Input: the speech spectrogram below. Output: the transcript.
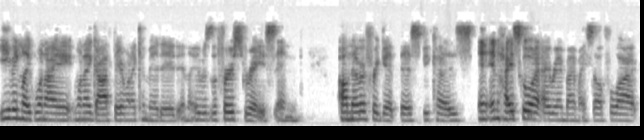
even like when I when I got there, when I committed, and it was the first race, and I'll never forget this because in, in high school I, I, ran by myself a lot,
